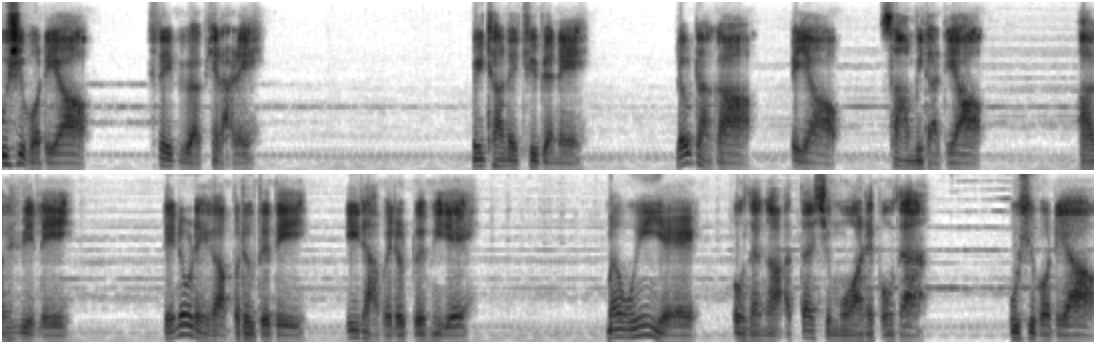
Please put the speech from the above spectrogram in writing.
ဦးရှိပေါ်တယောက်စိတ်ပြပြဖြစ်လာတယ်မိထားနဲ့ချွေးပြန်နေလောက်တာကတယောက်စားမိတာတယောက်ဘာဖြစ်ဖြစ်လေလင်းတို့တွေကဘဒုတတိအေးတာပဲလို့တွေးမိတယ်မဝင်းရဲ့ပုံစံကအသက်ရှင်မွားတဲ့ပုံစံဦးရှိပေါ်တယောက်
